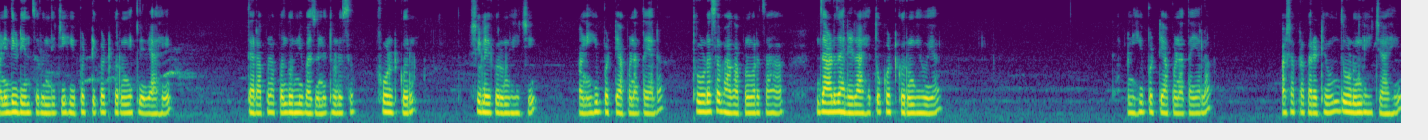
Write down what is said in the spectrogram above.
आणि दीड इंच रुंदीची ही पट्टी कट करून घेतलेली आहे. त्याला पण आपण दोन्ही बाजूने थोडंसं फोल्ड करून शिलाई करून घ्यायची. आणि ही पट्टी आपण आता याला थोडासा भाग आपण वरचा हा जाड झालेला आहे तो कट करून घेऊया. आणि ही पट्टी आपण आता याला अशा प्रकारे ठेवून जोडून घ्यायचे आहे.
